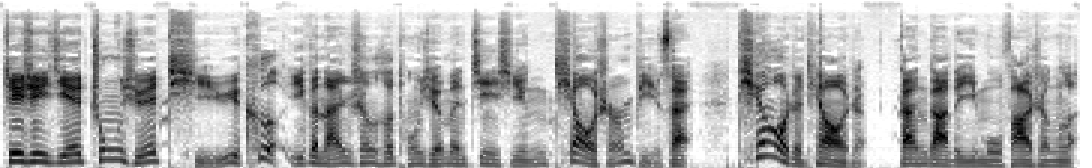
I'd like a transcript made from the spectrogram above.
这是一节中学体育课，一个男生和同学们进行跳绳比赛，跳着跳着。尴尬的一幕发生了，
